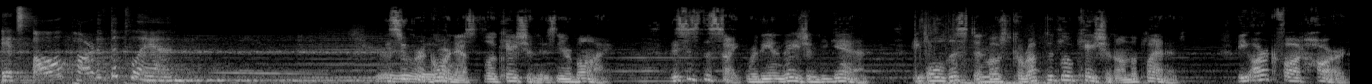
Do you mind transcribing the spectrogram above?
It's all part of the plan. The Super Gore Nest location is nearby. This is the site where the invasion began, the oldest and most corrupted location on the planet. The ARC fought hard,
